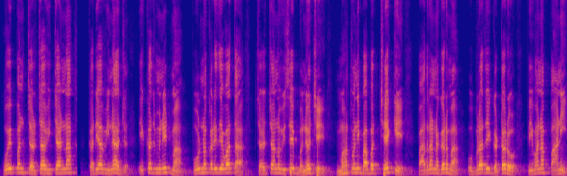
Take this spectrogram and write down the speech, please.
કોઈ પણ ચર્ચા વિચારણા કર્યા વિના જ એક જ મિનિટમાં પૂર્ણ કરી દેવાતા ચર્ચાનો વિષય બન્યો છે. મહત્ત્વની બાબત છે કે પાદરા નગરમાં ઉભરાતી ગટરો, પીવાના પાણી,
